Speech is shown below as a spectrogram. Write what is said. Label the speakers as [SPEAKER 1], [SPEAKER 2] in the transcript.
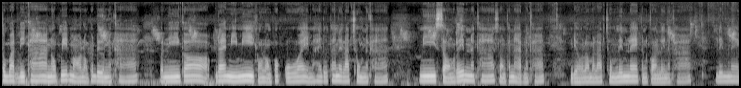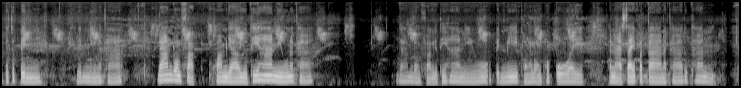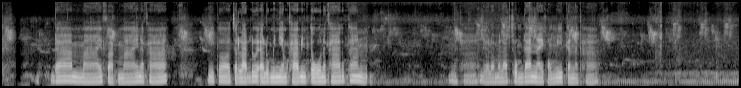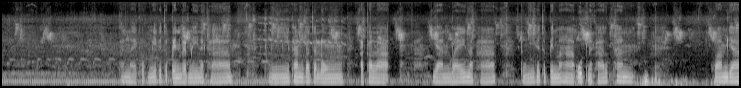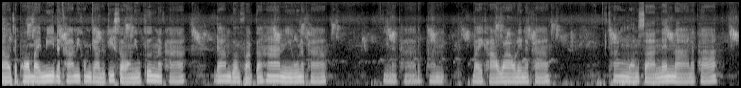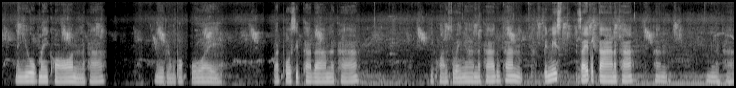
[SPEAKER 1] สวัสดีค่ะ นกมีดหมอหลวงพ่อเดิมนะคะ วันนี้ก็ได้มีมีดของหลวงพ่อกล้วย มาให้ทุกท่านได้รับชมนะคะ มีสองเล่มนะคะสองขนาดนะคะ เดี๋ยวเรามารับชมเล่มแรกกันก่อนเลยนะคะ เล่มแรกก็จะเป็นเล่มนี้นะคะ ด้ามรวมฝักความยาวอยู่ที่ห้านิ้วนะคะ ด้ามรวมฝักอยู่ที่ห้านิ้ว เป็นมีดของหลวงพ่อกล้วย ขนาดไซส์ปากกานะคะ ทุกท่าน ด้ามไม้ฝักไม้นะคะ นี่ก็จะรัดด้วยอลูมิเนียมคาร์บินโตนะคะ ทุกท่านนะคะ เดี๋ยวเรามารับชมด้านในของมีดกันนะคะด้านในของมีดก็จะเป็นแบบนี้นะคะตรงนี้ท่านก็จะลงอักขระยันไว้นะคะ ตรงนี้ก็จะเป็นมหาอุดนะคะ ทุกท่าน ความยาวเฉพาะใบมีดนะคะ มีความยาวอยู่ที่สองนิ้วครึ่งนะคะ ด้ามรวมฝักก็ห้านิ้วนะคะ นี่นะคะทุกท่านใบขาววาวเลยนะคะ ข้างมวลสารแน่นหนานะคะ ไม่โยกไม่คอนนะคะมีดหลวงพ่อกล้วย วัดโพสิทธารามนะคะ มีความสวยงามนะคะ ทุกท่านเป็นมีดไซส์ปากกานะคะ ท่าน นี่นะคะ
